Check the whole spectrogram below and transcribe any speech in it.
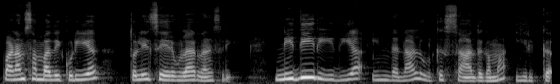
பணம் சம்பாதிக்கக்கூடிய தொழில் செய்கிறவங்களா இருந்தாலும் சரி நிதி ரீதியாக இந்த நாள் உங்களுக்கு சாதகமாக இருக்கு.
